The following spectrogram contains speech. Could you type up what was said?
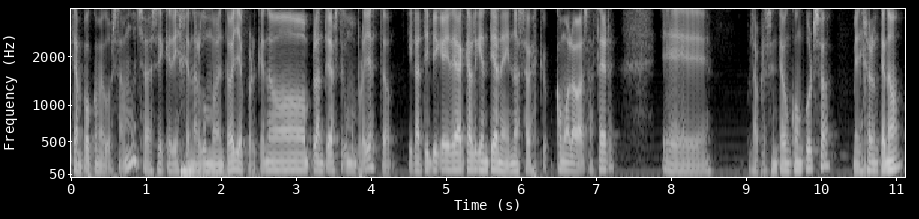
tampoco me gusta mucho, así que dije en algún momento, oye, ¿por qué no planteo esto como un proyecto? Y la típica idea que alguien tiene y no sabes cómo la vas a hacer, eh, la presenté a un concurso, me dijeron que no,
